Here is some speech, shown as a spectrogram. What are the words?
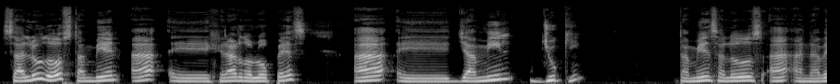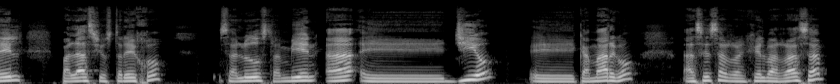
Saludos también a eh, Gerardo López, a eh, Yamil Yuki. También saludos a Anabel Palacios Trejo. Saludos también a eh, Gio Camargo, a César Rangel Barraza,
